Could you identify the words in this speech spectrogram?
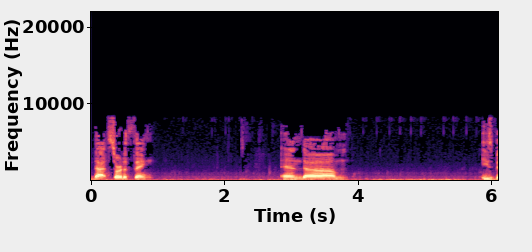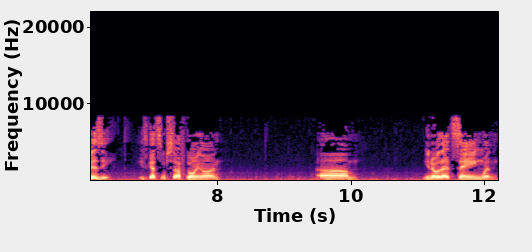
that sort of thing. And um, he's busy. He's got some stuff going on. Um, you know that saying when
